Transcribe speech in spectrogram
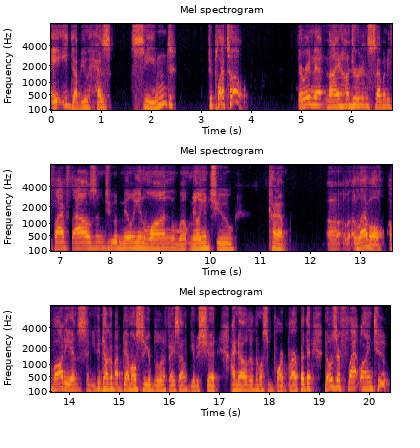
AEW has seemed to plateau. They're in that 975,000 to a million one, million two kind of uh, level of audience. And you can talk about demos till you're blue in the face. I don't give a shit. I know they're the most important part, but those are flatline too.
